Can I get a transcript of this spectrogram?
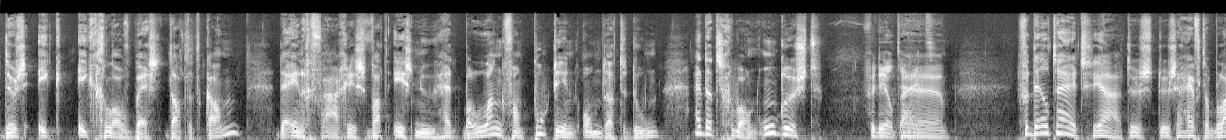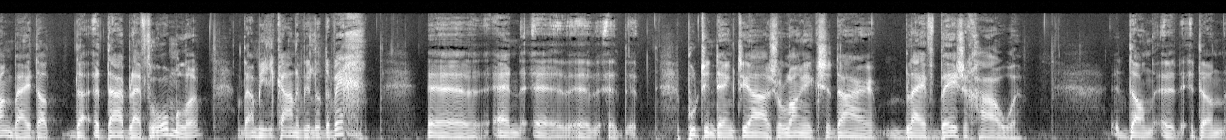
dus ik, ik geloof best dat het kan. De enige vraag is: wat is nu het belang van Poetin om dat te doen? En dat is gewoon onrust. Verdeeldheid. Uh, verdeeldheid, ja. Dus, dus hij heeft er belang bij dat, het daar blijft rommelen. De Amerikanen willen er weg. Uh, en Poetin denkt: ja, zolang ik ze daar blijf bezighouden dan, dan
